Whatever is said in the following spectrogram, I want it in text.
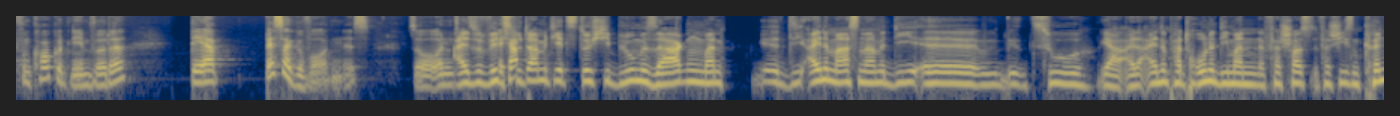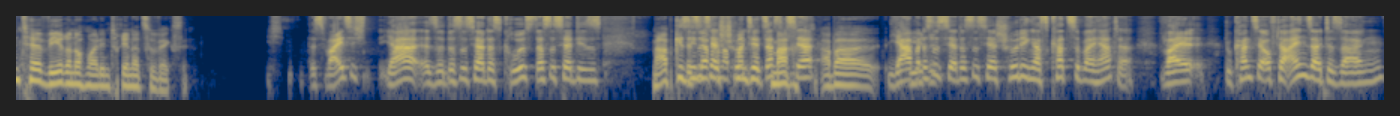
von Korkut nehmen würde, der besser geworden ist. So, und also willst du damit jetzt durch die Blume sagen, man die eine Maßnahme, die äh, zu, ja, eine, eine Patrone, die man verschießen könnte, wäre nochmal den Trainer zu wechseln. Ich, das weiß ich, ja, also das ist ja das Größte, das ist ja dieses. Mal abgesehen davon, ja ob man es jetzt macht, ja, aber. Ja, aber das ist ja, das ist ja Schrödingers Katze bei Hertha. Weil du kannst ja auf der einen Seite sagen,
